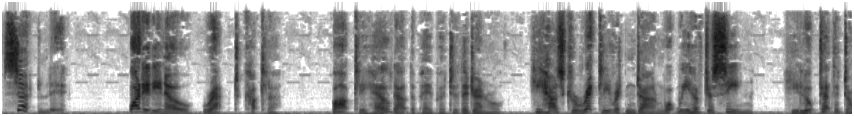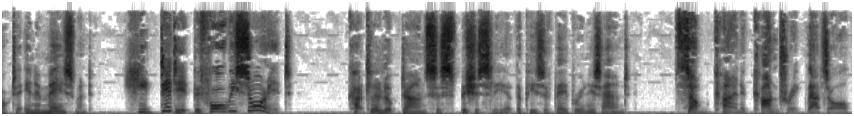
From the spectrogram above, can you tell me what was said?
Certainly. What did he know? rapped Cutler. Barclay held out the paper to the General. He has correctly written down what we have just seen. He looked at the doctor in amazement. He did it before we saw it. Cutler looked down suspiciously at the piece of paper in his hand. Some kind of con trick, that's all.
